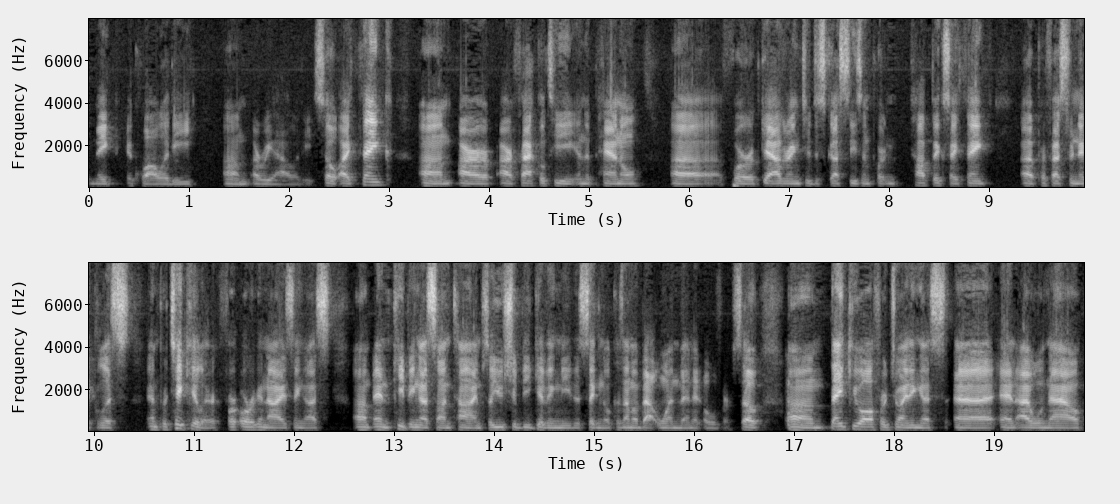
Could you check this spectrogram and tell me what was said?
make equality um, a reality. So I thank um, our, our faculty in the panel uh, for gathering to discuss these important topics. I thank uh, Professor Nicolas in particular for organizing us um, and keeping us on time. So you should be giving me the signal because I'm about one minute over. So um, thank you all for joining us. Uh, and I will now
